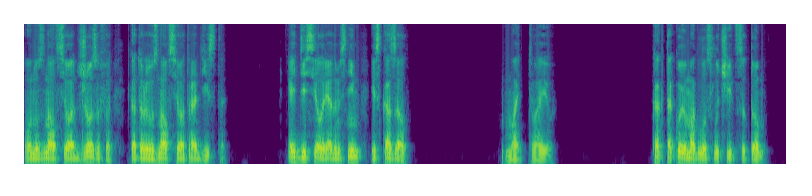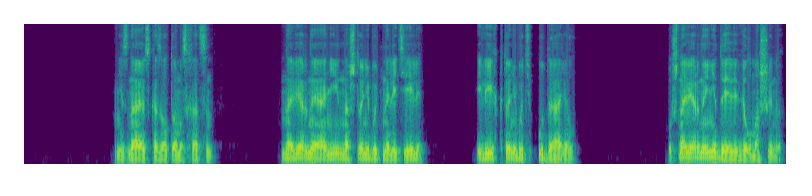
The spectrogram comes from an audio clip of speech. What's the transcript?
Он узнал все от Джозефа, который узнал все от радиста. Эдди сел рядом с ним и сказал: Мать твою. Как такое могло случиться, Том? Не знаю, сказал Томас Хадсон. Наверное, они на что-нибудь налетели или их кто-нибудь ударил. Уж, наверное, не Дэви вел машину.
